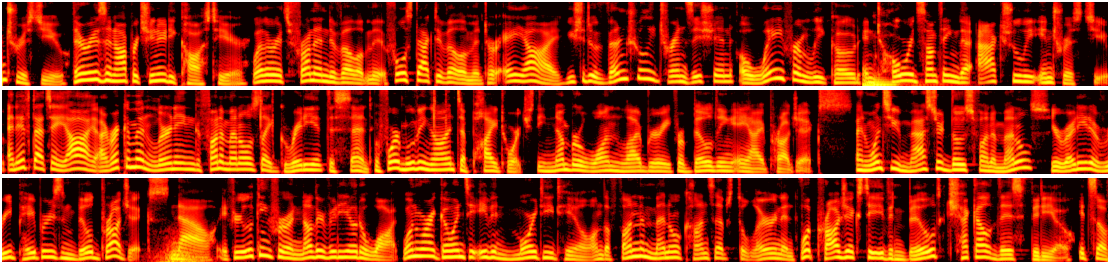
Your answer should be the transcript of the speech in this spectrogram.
interest you. There is an opportunity cost here, whether it's front-end development, development, full stack development, or AI, you should eventually transition away from LeetCode and towards something that actually interests you. And if that's AI, I recommend learning fundamentals like gradient descent before moving on to PyTorch, the number one library for building AI projects. And once you've mastered those fundamentals, you're ready to read papers and build projects. Now, if you're looking for another video to watch, one where I go into even more detail on the fundamental concepts to learn and what projects to even build, check out this video. It's a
